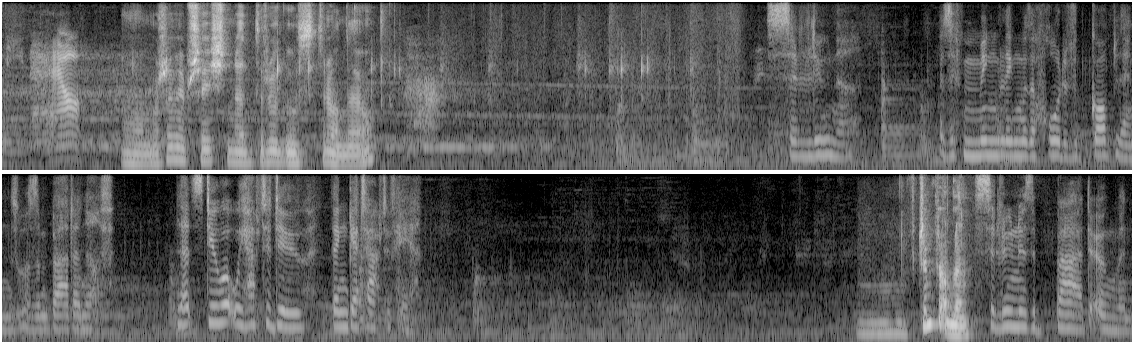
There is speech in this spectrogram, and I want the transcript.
Me now. O, możemy przejść na drugą stronę. Seluna. As if mingling with a horde of goblins wasn't bad enough. Let's do what we have to do, then get out of here. W czym problem? Seluna's a bad omen.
